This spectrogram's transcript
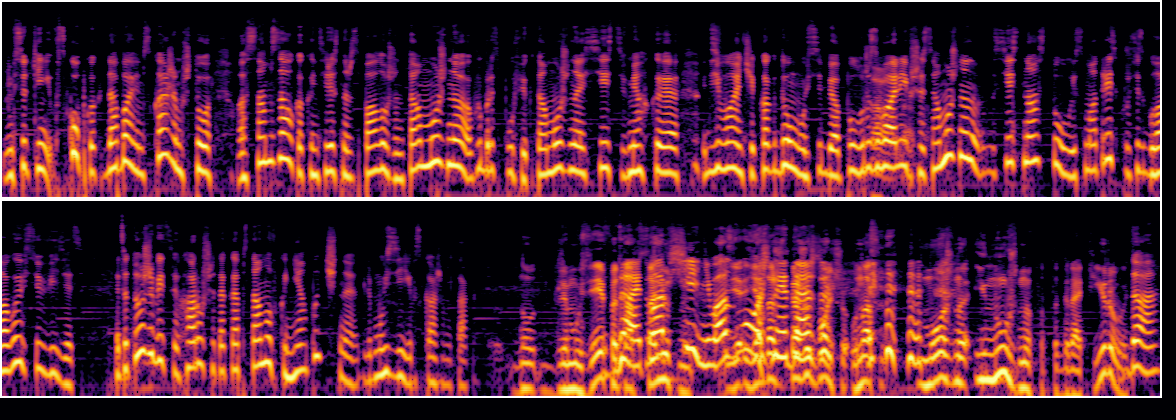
Все-таки в скобках добавим, скажем, что а, сам зал как интересно расположен. Там можно выбрать пуфик, там можно сесть в мягкое диванчик, как дома у себя, полуразвалившись, да, да. а можно сесть на стул и смотреть, крутить головой и все видеть. Это тоже ведь хорошая такая обстановка, необычная для музеев, скажем так ну, для музеев это да, абсолютно... это вообще невозможно. Я, я даже скажу даже... больше, у нас можно и нужно фотографировать. Да,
